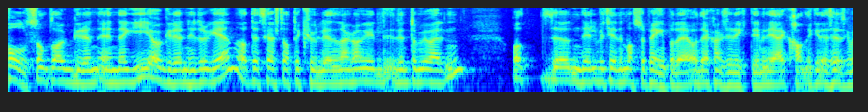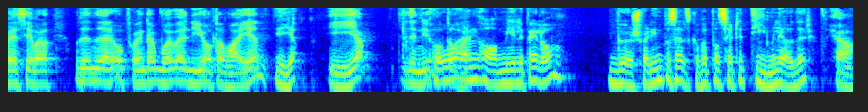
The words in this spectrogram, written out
voldsomt på grønn energi og grønn hydrogen, og at det skal erstatte kull en eller annen gang rundt om i verden. Og at eh, Nell vil tjene masse penger på det, og det er kanskje riktig, men jeg kan ikke det selskapet. jeg ser bare at, og Den der oppgangen da må jo være ny all time high igjen. Ja. Ja, Og en annen milepæl òg. Børsverdien på selskapet passerte 10 milliarder. Ja,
